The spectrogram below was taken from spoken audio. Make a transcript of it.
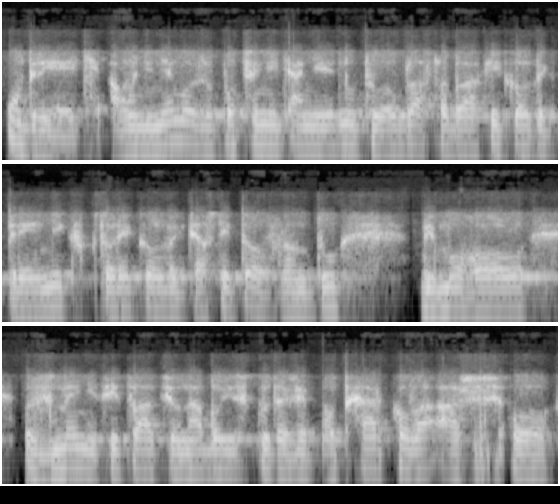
udrieť. A oni nemôžu podceniť ani jednu tú oblasť, lebo akýkoľvek prienik v ktorejkoľvek časti toho frontu by mohol zmeniť situáciu na boisku, takže od Charkova až o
